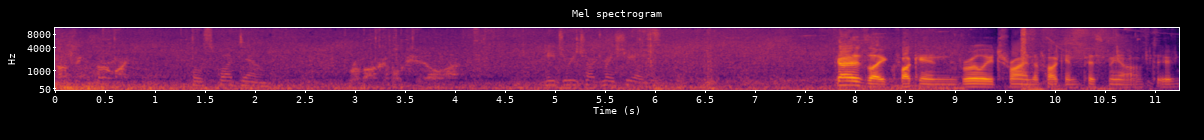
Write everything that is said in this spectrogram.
Touching thermite. Whole squad down. Remarkable kill. Need to recharge my shields. Guy's like fucking really trying to fucking piss me off, dude.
